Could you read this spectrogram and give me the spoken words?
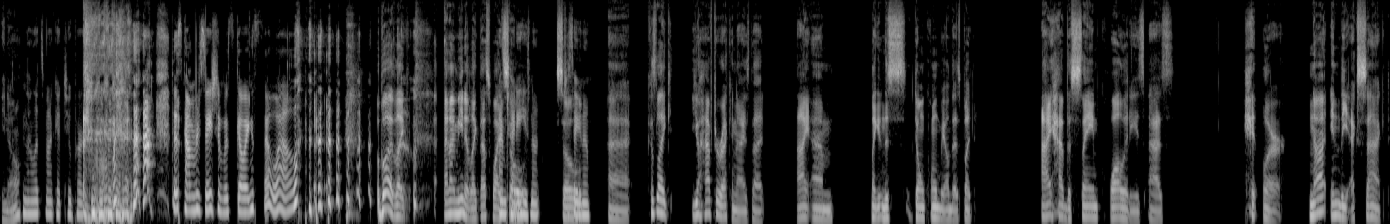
you know? No, let's not get too personal. this conversation was going so well. but like and I mean it like that's why I'm so, tidy, he's not. So, so you know. Uh cuz like you have to recognize that I am like in this don't quote me on this but i have the same qualities as hitler. Not in the exact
